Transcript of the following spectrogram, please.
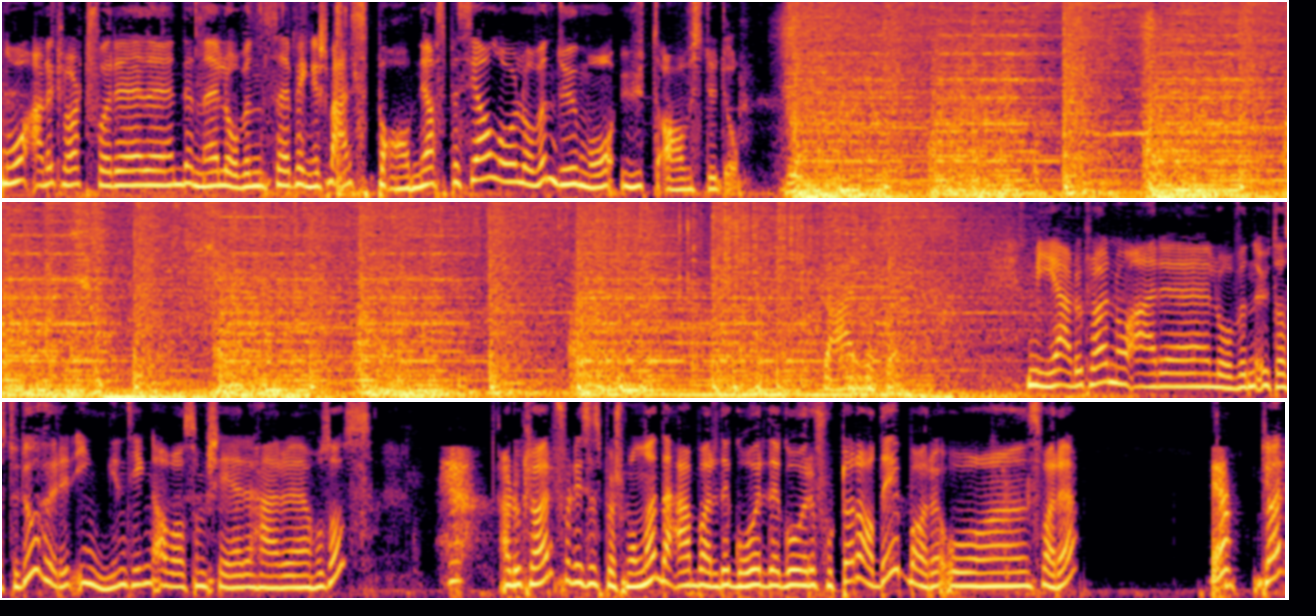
nå er det klart for eh, denne lovens eh, penger, som er Spania-spesial. Og loven, du må ut av studio. Mie, er du klar? Nå er eh, loven ute av studio. Hører ingenting av hva som skjer her eh, hos oss. Ja. Er du klar for disse spørsmålene? Det, er bare, det, går, det går fort og radig. Bare å eh, svare. Ja. Klar?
